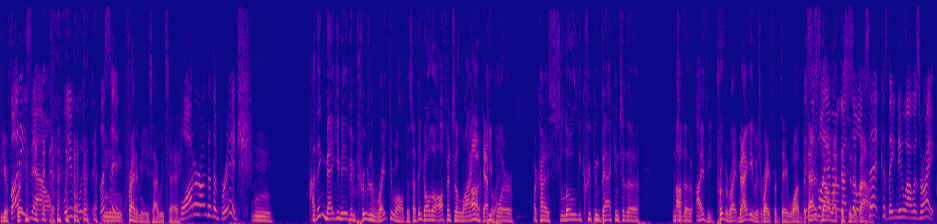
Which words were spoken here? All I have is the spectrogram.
you're fr- Buddies now. we, we listen. Mm, frenemies, I would say. Water under the bridge. I think Maggie may have been proven right through all this. I think all the offensive line Oh, people are are kind of slowly creeping back into the into Oh. the ivy. Proven right. Maggie was right from day one, but This that is is why not everyone what this got is so about. upset because they knew I was right.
